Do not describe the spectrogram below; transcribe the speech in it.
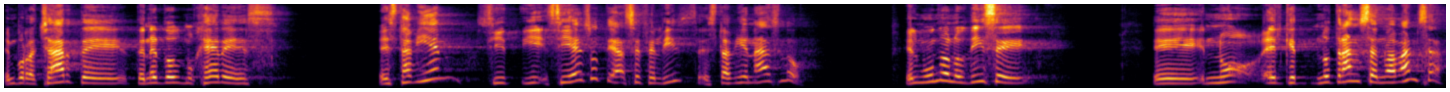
emborracharte, tener dos mujeres, está bien. Si, si eso te hace feliz, está bien, hazlo. El mundo nos dice, eh, no, el que no tranza no avanza.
